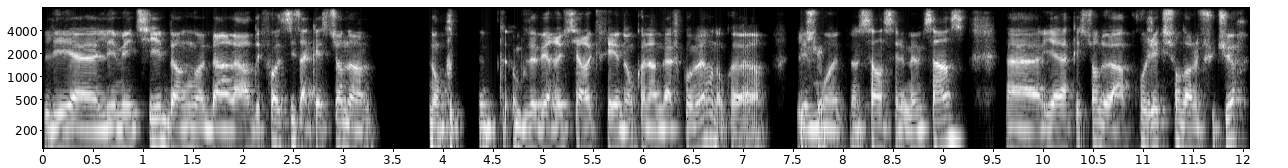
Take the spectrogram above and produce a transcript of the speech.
les, les métiers, dans, dans la, des fois aussi, ça questionne donc, vous avez réussi à recréer donc un langage commun, donc les mots ont un sens et le même sens. Il y a la question de la projection dans le futur.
